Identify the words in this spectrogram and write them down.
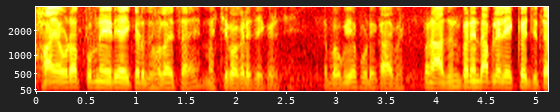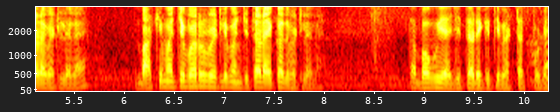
हा एवढा पूर्ण एरिया इकडे झोलायचा आहे मच्छी पकडायच्या इकडची. तर बघूया पुढे काय भेट पण अजूनपर्यंत आपल्याला एकच जिताडा भेटलेला आहे. बाकी मच्छी भरपूर भेटली पण जिताडा एकच भेटलेला आहे. तर बघूया जिताडे किती भेटतात पुढे.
